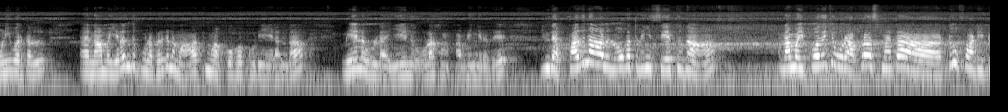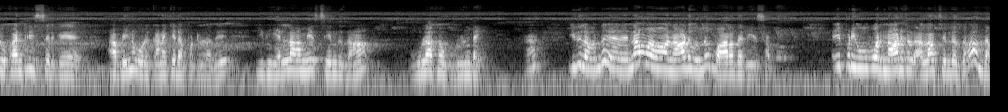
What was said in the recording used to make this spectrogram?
முனிவர்கள் நாம் இறந்து போன பிறகு நம்ம ஆத்மா போகக்கூடிய இடம்தான். மேலே உள்ள ஏழு உலகம் அப்படிங்கிறது. இந்த பதினாலு லோகத்துலேயும் சேர்த்து தான் நம்ம இப்போதைக்கு ஒரு அப்ராக்சிமேட்டாக டூ ஃபார்ட்டி டூ கண்ட்ரிஸ் இருக்குது அப்படின்னு ஒரு கணக்கிடப்பட்டுள்ளது. இது எல்லாமே சேர்ந்து தான் உலக உருண்டை. இதில் வந்து நம்ம நாடு வந்து பாரத தேசம். இப்படி ஒவ்வொரு நாடுகள் எல்லாம் சேர்ந்தது தான் அந்த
